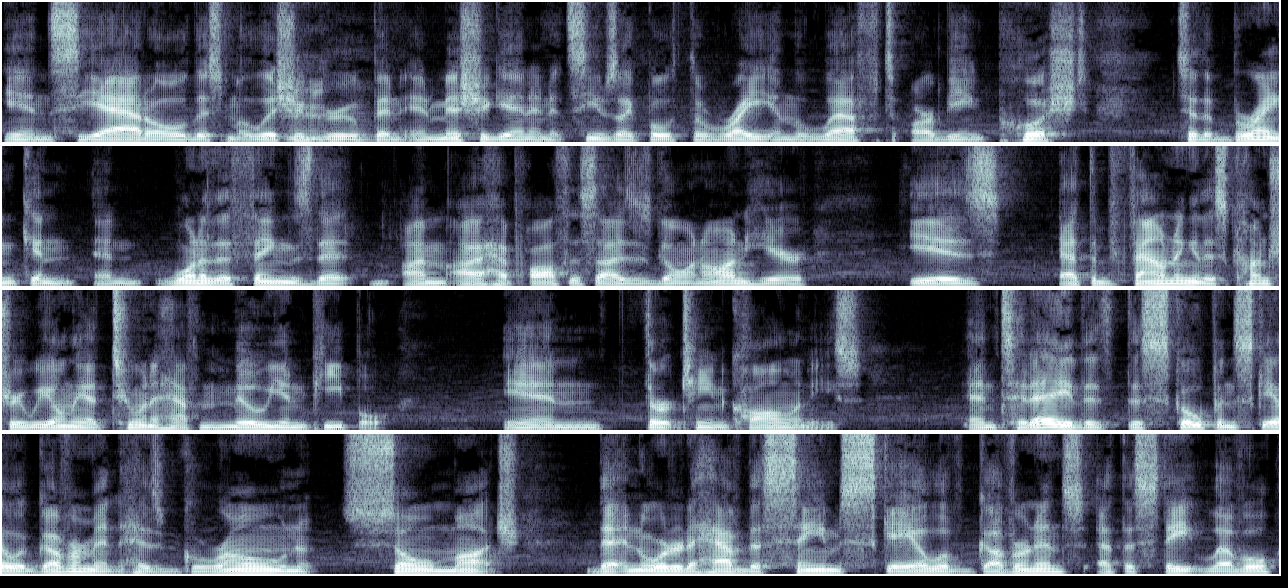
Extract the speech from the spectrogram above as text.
in Seattle, this militia Mhm. group in, in Michigan, and it seems like both the right and the left are being pushed to the brink. And and one of the things that I'm I hypothesize is going on here is at the founding of this country, we only had two and a half million people in 13 colonies. And today, the, the scope and scale of government has grown so much that in order to have the same scale of governance at the state level,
